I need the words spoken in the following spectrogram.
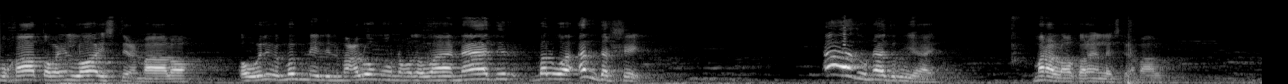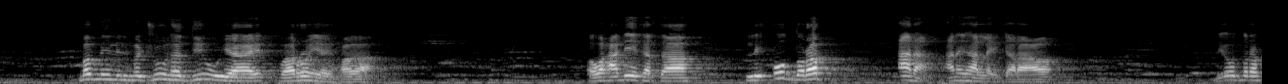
mukhaataba in loo isticmaalo oo weliba mabni lilmacluum uu noqdo waa naadir bal waa andar shay. Aada uu naadir u yahay mana la ogola in la isticmaalo. Mabni lilmajhuul haddii uu yahay waa ron yahay xoogaa. Oo waxaad dhihi kartaa liudrab ana aniga hala i garaaco liudrab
